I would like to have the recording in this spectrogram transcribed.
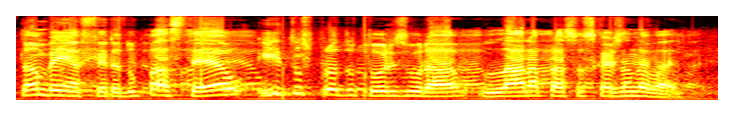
também a feira do pastel e dos produtores rurais lá na Praça Oscar Jandavalli.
